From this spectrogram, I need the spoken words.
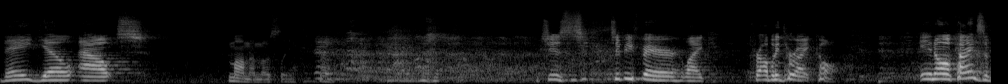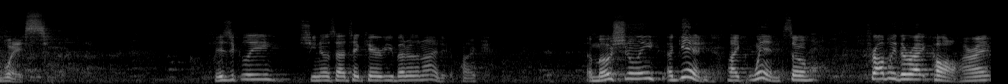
they yell out, Mama mostly. Which is, to be fair, like probably the right call in all kinds of ways. Physically, she knows how to take care of you better than I do. Like, emotionally, again, like win. So, probably the right call, all right?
